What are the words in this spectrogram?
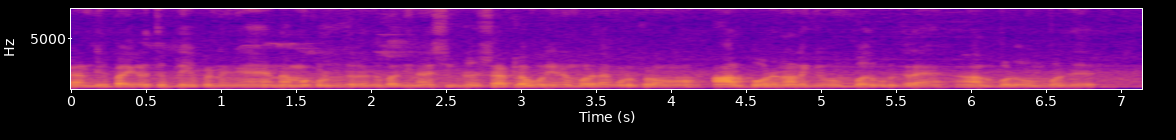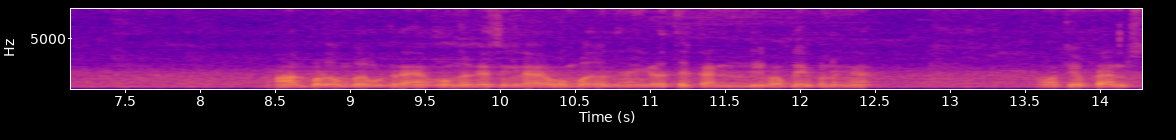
கண்டிப்பாக எடுத்து ப்ளே பண்ணுங்கள் நம்ம கொடுக்குறது பார்த்திங்கன்னா சிங்கிள் ஷாட்டில் ஒரே நம்பர் தான் கொடுக்குறோம். ஆல் போர்டு நாளைக்கு ஒம்பது கொடுக்குறேன். ஆல் போர்டு ஒம்பது. ஆல் போர்டு ஒம்பது கொடுக்குறேன். உங்கள் கெஸ்ஸிங்கில் ஒம்பது வந்து எடுத்து கண்டிப்பாக ப்ளே பண்ணுங்கள் ஓகே ஃப்ரெண்ட்ஸ்.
